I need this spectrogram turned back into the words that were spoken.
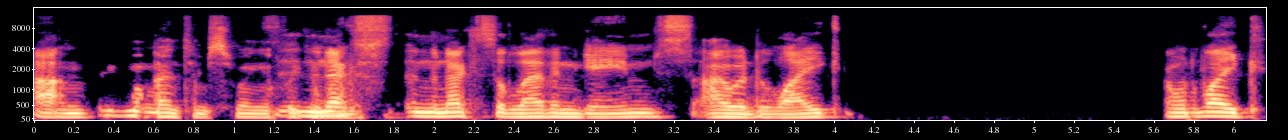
Um, big momentum swing if we can win. next in the next 11 games i would like i would like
